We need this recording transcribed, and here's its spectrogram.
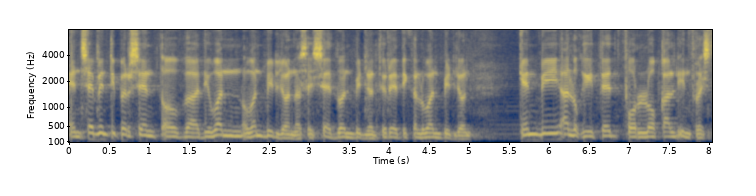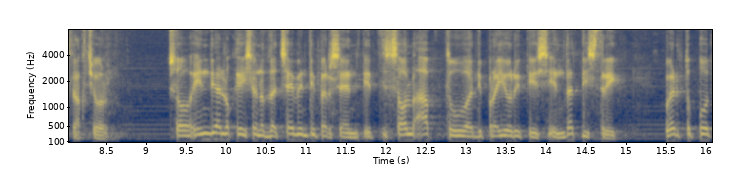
And 70% of uh, the 1, 1 billion, as I said, 1 billion, theoretical 1 billion, can be allocated for local infrastructure. So in the allocation of that 70%, it is all up to uh, the priorities in that district where to put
